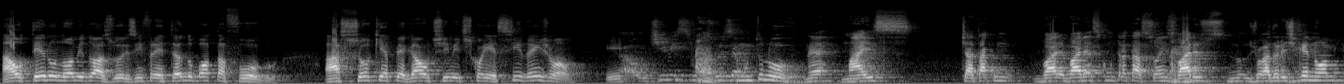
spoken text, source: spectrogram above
ao ter o nome do Azures enfrentando o Botafogo, achou que ia pegar um time desconhecido, hein, João? E... Ah, o time sim, o Azures é muito novo, né? Mas já está com várias contratações, vários jogadores de renome.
